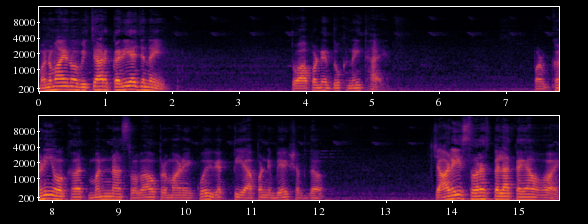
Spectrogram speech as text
મનમાં એનો વિચાર કરીએ જ નહીં, તો આપણને દુઃખ નહીં થાય. પણ ઘણી વખત મનના સ્વભાવ પ્રમાણે કોઈ વ્યક્તિ આપણને બે શબ્દ ચાળીસ વર્ષ પહેલાં કહ્યા હોય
